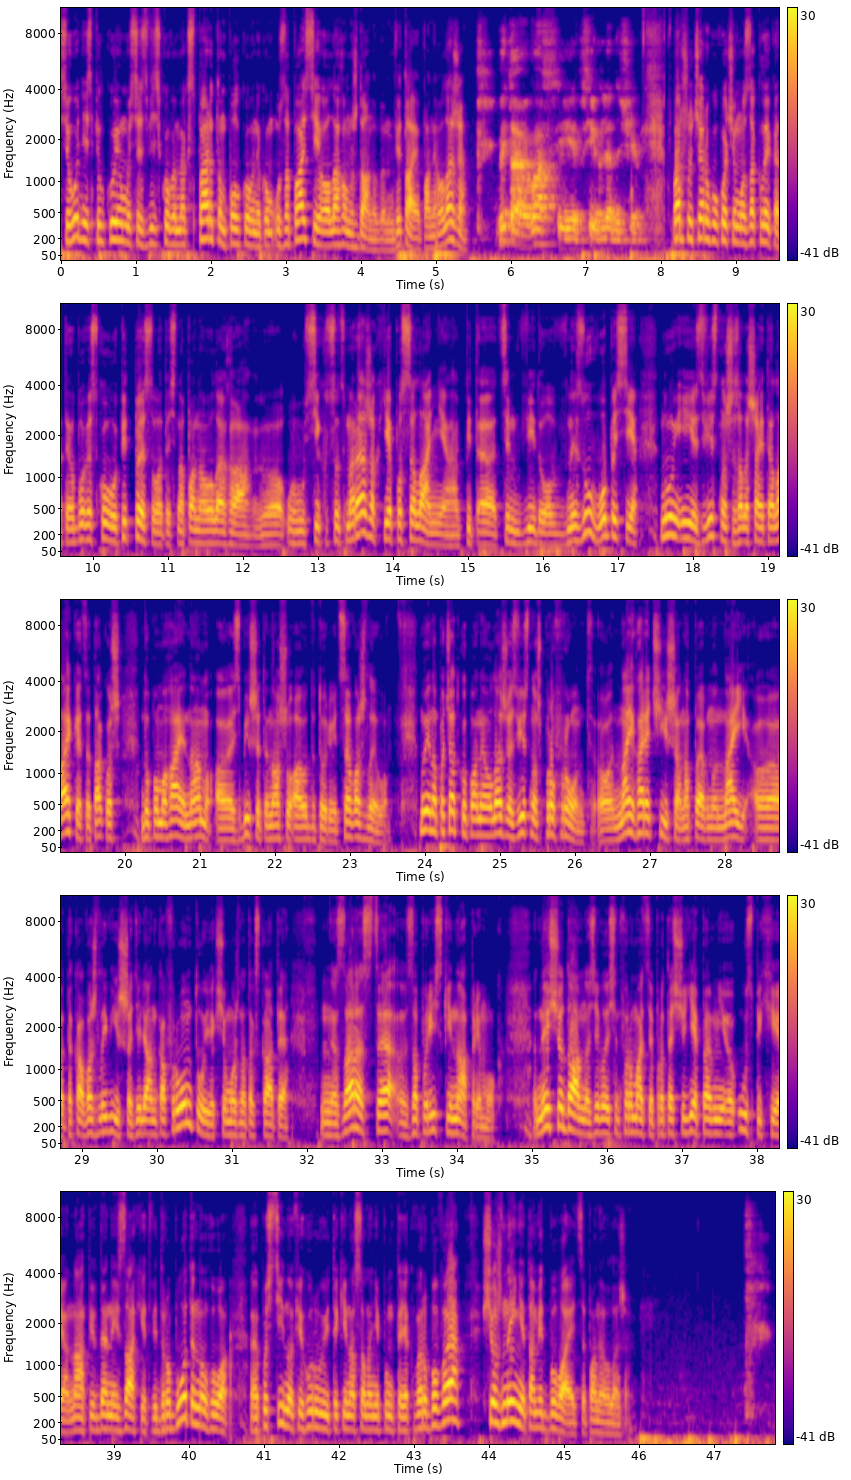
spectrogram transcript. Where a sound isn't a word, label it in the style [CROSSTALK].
Сьогодні спілкуємося з військовим експертом, полковником у запасі Олегом Ждановим. Вітаю, пане Олеже. Вітаю вас і всіх глядачів. В першу чергу хочемо закликати обов'язково підписуватись на пана Олега е, у всіх соцмережах. Є посилання під е, цим відео внизу в описі. Ну і звісно ж, залишайте лайки. Це також допомагає нам е, збільшити нашу аудиторію. Це важливо. Ну і на початку, пане Олеже, звісно ж, про фронт. Найгарячіша, напевно, най е, така важливіша ділянка фронту, якщо можна так сказати, зараз це Запорізький напрямок. Нещодавно з'явилася інформація про те, що є певні е, успіхи на південний захід від Роботиного. Е, Постійно фігурують такі населені пункти, як Вербове. Що ж нині там відбувається, пане Олеже?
